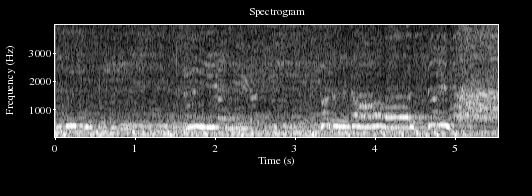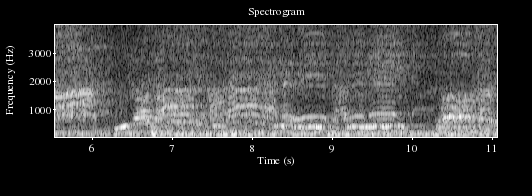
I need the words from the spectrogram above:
緑を立てて緑やにいらっしゃる一人の一人は色の花がにされに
